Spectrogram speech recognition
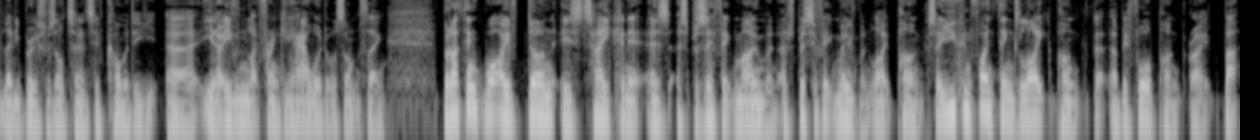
Lenny Bruce was alternative comedy. Uh, you know, even like Frankie Howerd or something. But I think what I've done is taken it as a specific moment, a specific movement like punk. So you can find things like punk that are before punk, right? But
